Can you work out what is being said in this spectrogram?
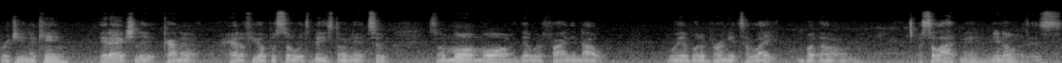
Regina King, it actually kind of had a few episodes based on that too. So more and more that we're finding out, we're able to bring it to light. But um, it's a lot, man. You know, it's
